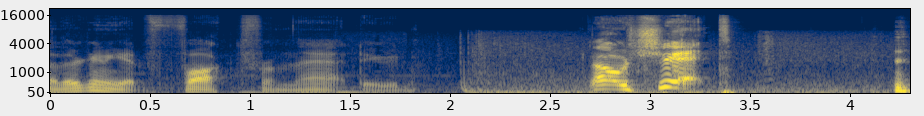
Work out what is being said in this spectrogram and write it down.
yeah, they're gonna get fucked from that, dude. Oh shit!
